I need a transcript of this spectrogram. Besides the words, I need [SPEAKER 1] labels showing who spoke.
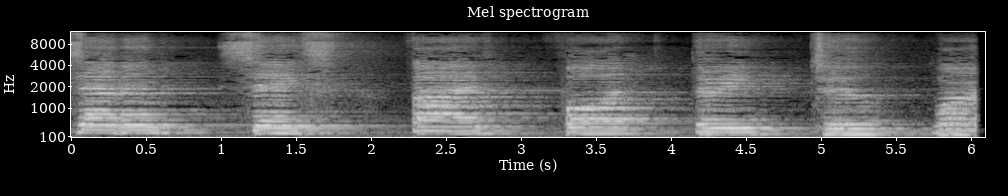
[SPEAKER 1] seven, six, five, four, three, two, one.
